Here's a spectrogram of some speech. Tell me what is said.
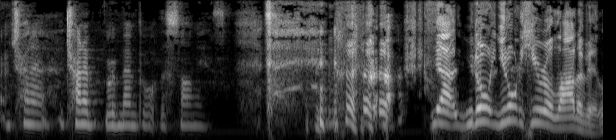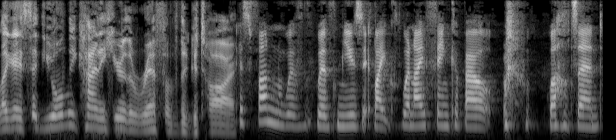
I'm trying to I'm trying to remember what the song is. yeah, you don't you don't hear a lot of it. Like I said, you only kind of hear the riff of the guitar. it's fun with with music. Like when I think about World's End,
